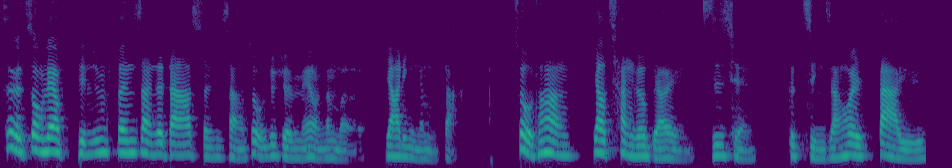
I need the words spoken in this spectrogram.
这个重量平均分散在大家身上，所以我就觉得没有那么。压力那么大，所以我通常要唱歌表演之前的紧张会大于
